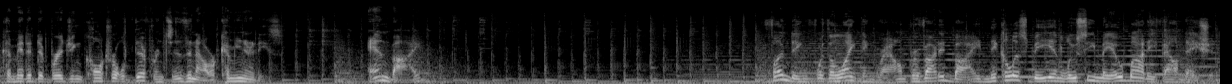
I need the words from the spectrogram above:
committed to bridging cultural differences in our communities. And by funding for the lightning round provided by Nicholas B. and Lucy Mayo Boddie Foundation,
